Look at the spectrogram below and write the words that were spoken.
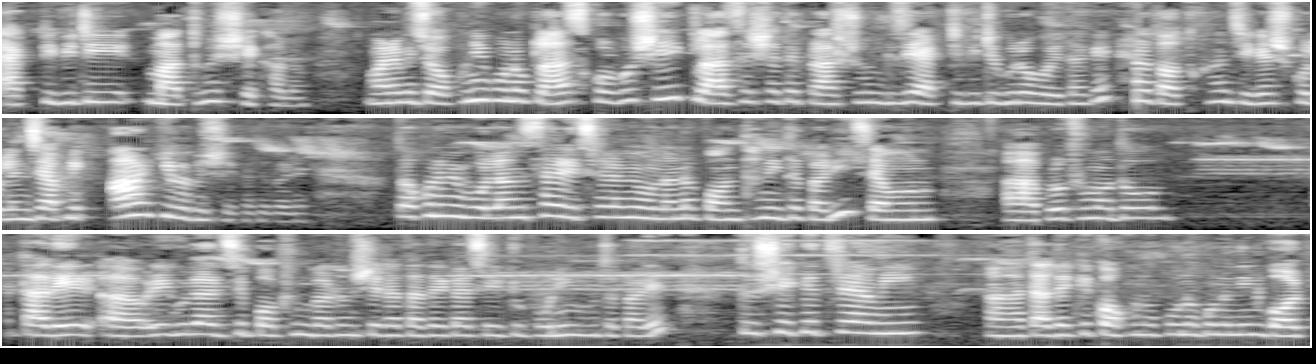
অ্যাক্টিভিটির মাধ্যমে শেখানো মানে আমি যখনই কোনো ক্লাস করব সেই ক্লাসের সাথে প্রাসঙ্গিক যে অ্যাক্টিভিটিগুলো হয়ে থাকে তৎক্ষণাৎ জিজ্ঞেস করলেন যে আপনি আর কীভাবে শেখাতে পারেন? তখন আমি বললাম স্যার এছাড়া আমি অন্যান্য পন্থা নিতে পারি যেমন প্রথমত তাদের রেগুলার যে পঠন পাঠন সেটা তাদের কাছে একটু বোরিং হতে পারে। তো সেক্ষেত্রে আমি তাদেরকে কখনো কোনো কোনো দিন গল্প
